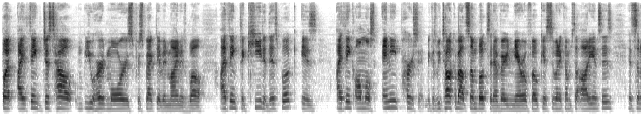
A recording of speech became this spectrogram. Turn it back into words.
but I think just how you heard Moore's perspective and mine as well. I think the key to this book is I think almost any person because we talk about some books that have very narrow focus when it comes to audiences and some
